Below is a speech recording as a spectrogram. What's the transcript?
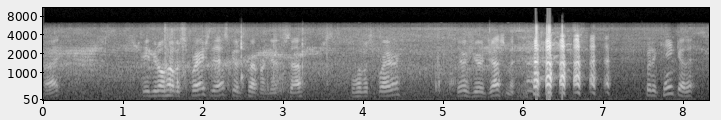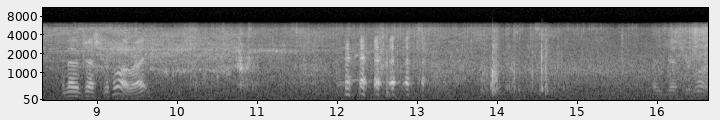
Alright. See if you don't have a sprayer, see that's good prepper good stuff. You have a sprayer? There's your adjustment. Put a kink in it, and that adjusts your flow, right? that your flow.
